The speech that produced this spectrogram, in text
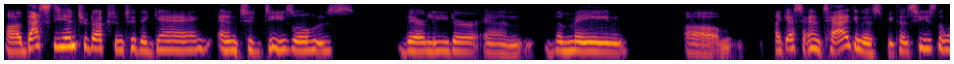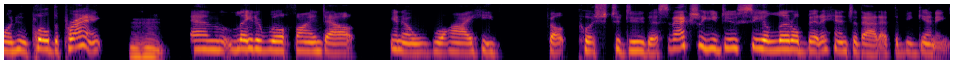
uh, that's the introduction to the gang and to Diesel, who's their leader and the main um, I guess, antagonist because he's the one who pulled the prank. Mm-hmm. And later we'll find out, you know, why he felt pushed to do this. And actually, you do see a little bit of hint of that at the beginning.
